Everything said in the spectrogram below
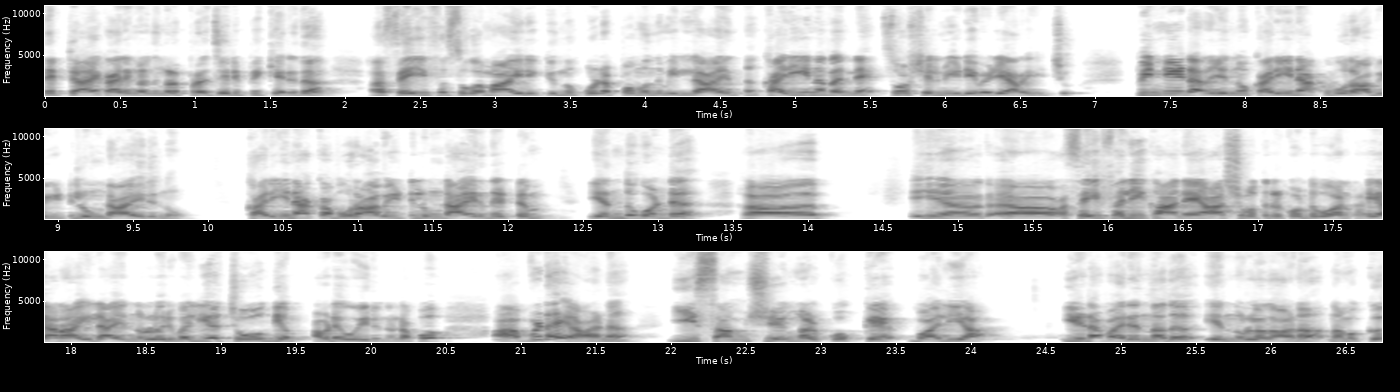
തെറ്റായ കാര്യങ്ങൾ നിങ്ങൾ പ്രചരിപ്പിക്കരുത്. സേഫ് സുഖമായിരിക്കുന്നു കുഴപ്പമൊന്നുമില്ല എന്ന് കരീന തന്നെ സോഷ്യൽ മീഡിയ വഴി അറിയിച്ചു. പിന്നീട് അറിയുന്നു കരീന കപൂർ ആ വീട്ടിലുണ്ടായിരുന്നു കരീന കപൂർ ആ വീട്ടിൽ ഉണ്ടായിരുന്നിട്ടും എന്തുകൊണ്ട് സെയ്ഫ് അലി ഖാനെ ആശുപത്രിയിൽ കൊണ്ടുപോകാൻ തയ്യാറായില്ല എന്നുള്ള ഒരു വലിയ ചോദ്യം അവിടെ ഉയരുന്നുണ്ട്. അപ്പോൾ അവിടെയാണ് ഈ സംശയങ്ങൾക്കൊക്കെ വലിയ ഇട വരുന്നത് എന്നുള്ളതാണ് നമുക്ക്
